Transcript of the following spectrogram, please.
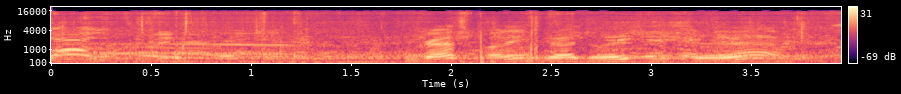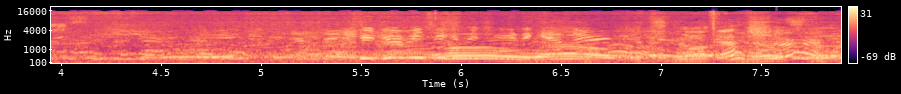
Yeah, Congrats, buddy. Congratulations, sir. Could you want me to take a picture oh, together? Wow. It's not. Yeah, sure. Stuff.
